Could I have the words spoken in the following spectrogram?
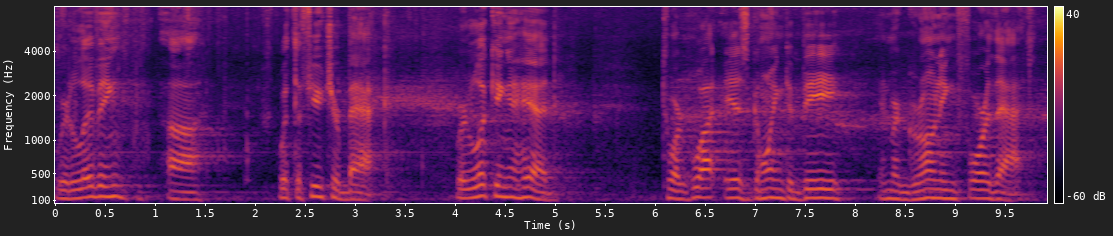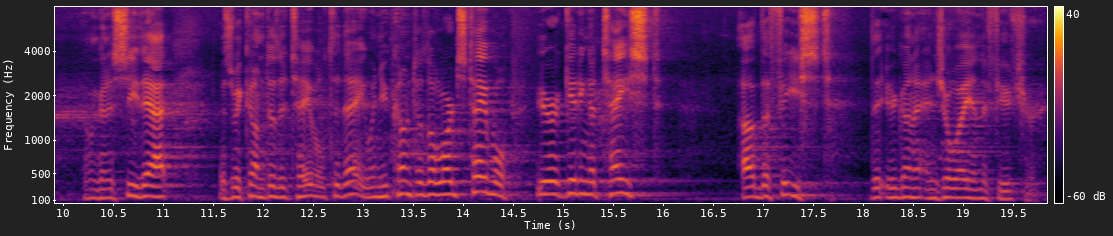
We're living uh, with the future back. We're looking ahead toward what is going to be, and we're groaning for that. And we're going to see that as we come to the table today. When you come to the Lord's table, you're getting a taste of the feast that you're going to enjoy in the future.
